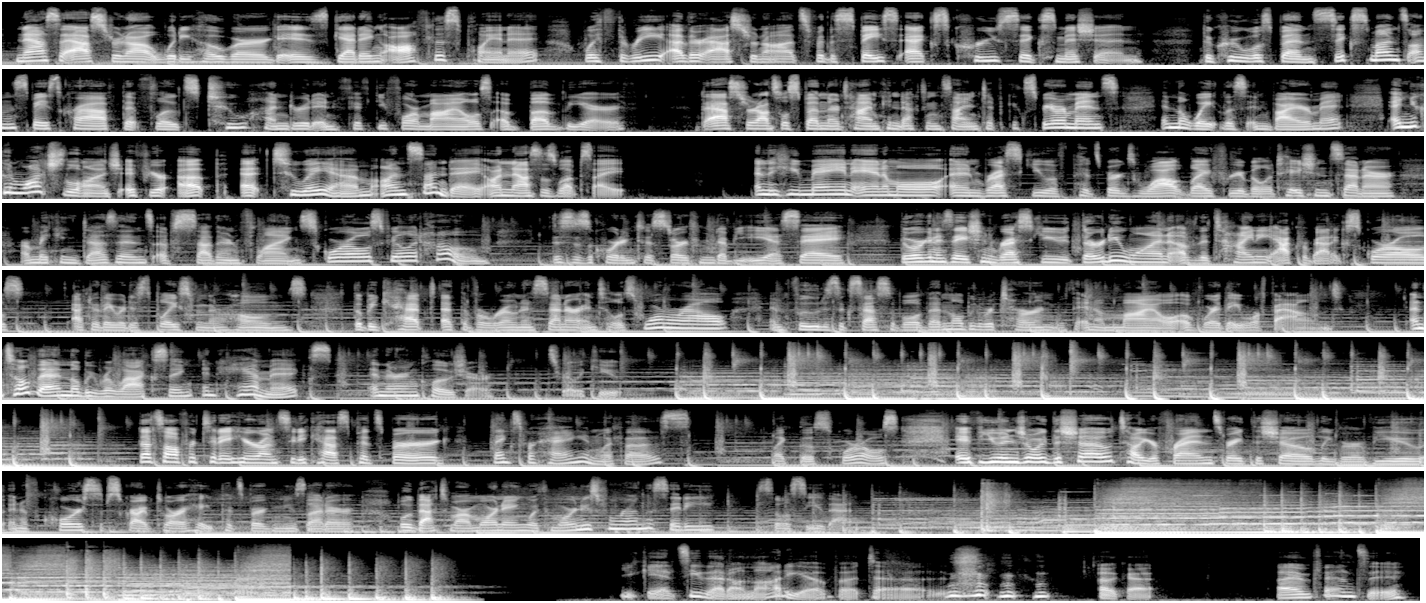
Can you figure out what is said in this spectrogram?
NASA astronaut Woody Hoburg is getting off this planet with three other astronauts for the SpaceX Crew 6 mission. The crew will spend six months on the spacecraft that floats 254 miles above the Earth. The astronauts will spend their time conducting scientific experiments in the weightless environment, and you can watch the launch if you're up at 2 a.m. on Sunday on NASA's website. And the Humane Animal and Rescue of Pittsburgh's Wildlife Rehabilitation Center are making dozens of southern flying squirrels feel at home. This is according to a story from WESA. The organization rescued 31 of the tiny acrobatic squirrels after they were displaced from their homes. They'll be kept at the Verona Center until it's warmer out and food is accessible. Then they'll be returned within a mile of where they were found. Until then, they'll be relaxing in hammocks in their enclosure. It's really cute. That's all for today here on CityCast Pittsburgh. Thanks for hanging with us, like those squirrels. If you enjoyed the show, tell your friends, rate the show, leave a review, and of course, subscribe to our Hey Pittsburgh newsletter. We'll be back tomorrow morning with more news from around the city, so we'll see you then. You can't see that on the audio, but uh, okay. I'm fancy.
